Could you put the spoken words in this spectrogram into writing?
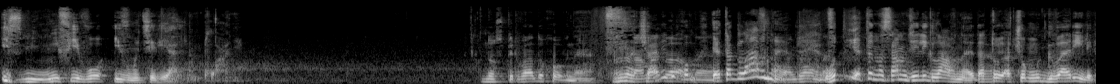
изменив его и в материальном плане. Но сперва духовное. Вначале духовное. Это главное. главное. Вот это на самом деле главное, да, да. то, о чем мы говорили.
